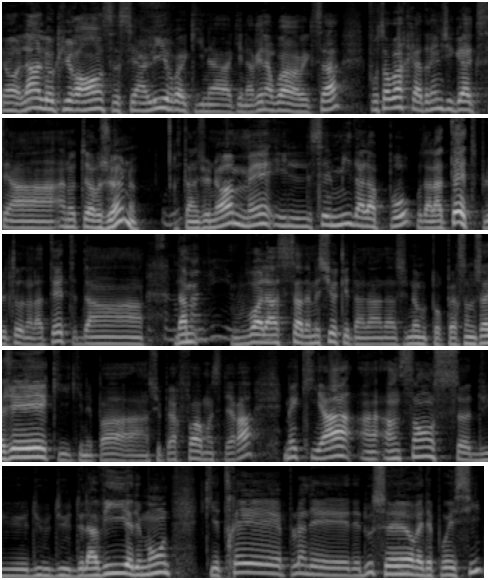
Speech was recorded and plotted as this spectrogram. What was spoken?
Hein. là, en l'occurrence, c'est un livre qui n'a rien à voir avec ça. Il faut savoir qu'Adrien Gigax, c'est un, un auteur jeune. C'est un jeune homme, mais il s'est mis dans la peau, ou dans la tête plutôt, dans la tête d'un, voilà, c'est ça, d'un monsieur qui est un, un, homme pour personnes âgées, qui, qui n'est pas en super forme, etc., mais qui a un, un sens du, du, du, de la vie et du monde qui est très plein de, de douceur et de poésie,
